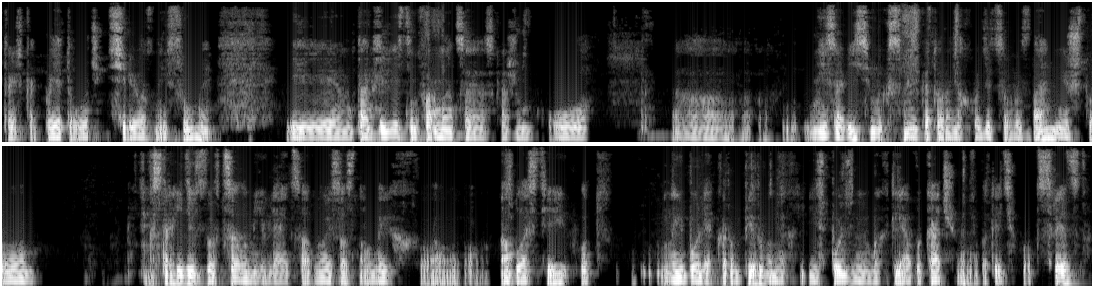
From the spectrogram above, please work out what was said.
То есть как бы это очень серьезные суммы. И также есть информация, скажем, о э, независимых СМИ, которые находятся в издании, что строительство в целом является одной из основных э, областей вот, наиболее коррумпированных и используемых для выкачивания вот этих вот средств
